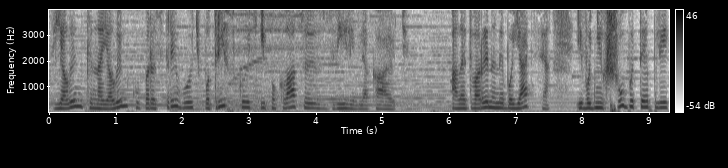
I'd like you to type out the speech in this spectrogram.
З ялинки на ялинку перестрибують, потріскують і поклацають в звірів лякають. Але тварини не бояться, і в одніх шуби теплі,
